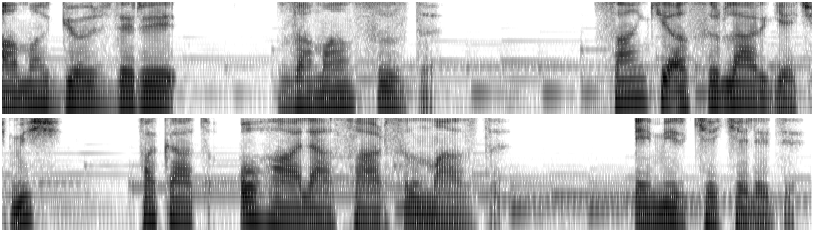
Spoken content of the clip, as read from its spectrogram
Ama gözleri zamansızdı. Sanki asırlar geçmiş fakat o hala sarsılmazdı. Emir kekeledi.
